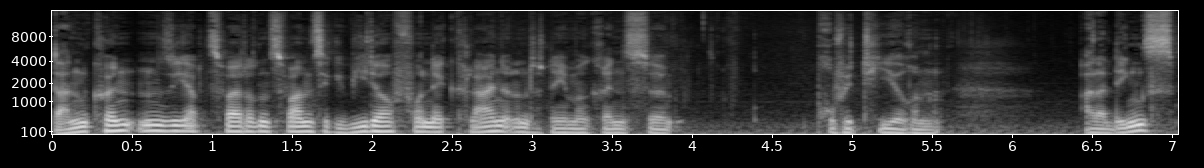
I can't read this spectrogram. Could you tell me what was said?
Dann könnten sie ab 2020 wieder von der Kleinunternehmergrenze profitieren. Allerdings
